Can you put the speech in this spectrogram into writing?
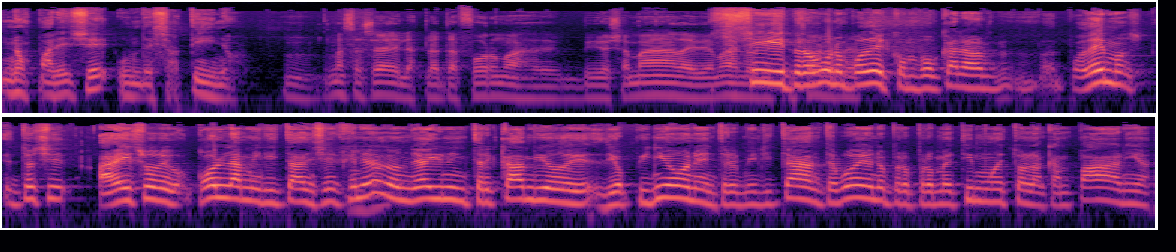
nos parece un desatino. Mm, más allá de las plataformas de videollamada y demás. Sí, pero bueno, podés convocar, a, podemos, entonces a eso con la militancia en general, donde hay un intercambio de, opiniones entre el militante, bueno, pero prometimos esto en la campaña,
